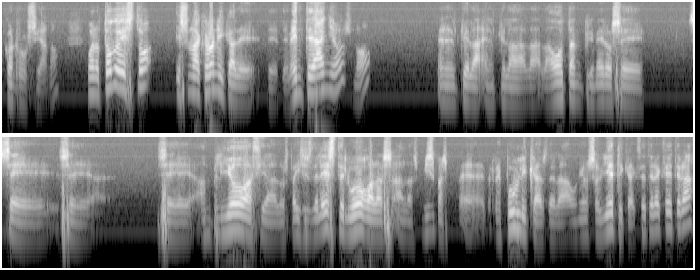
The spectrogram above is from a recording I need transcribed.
con Rusia. ¿no? Bueno, todo esto es una crónica de, de, 20 años, ¿no? en el que la, en el que la, OTAN primero se, se, se, amplió hacia los países del este, luego a las, mismas eh, repúblicas de la Unión Soviética, etcétera, etcétera,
